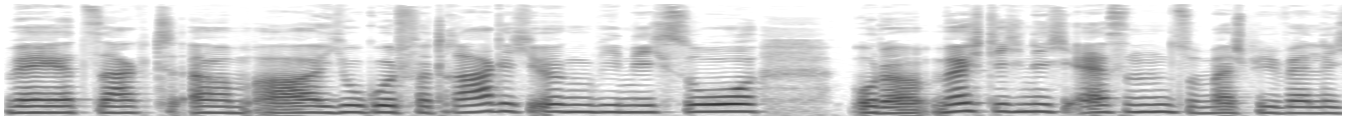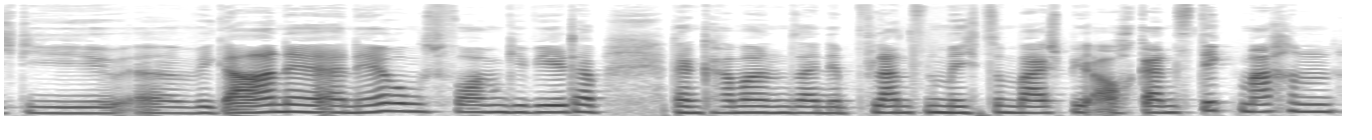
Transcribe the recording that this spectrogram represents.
Wer jetzt sagt, ähm, oh, Joghurt vertrage ich irgendwie nicht so oder möchte ich nicht essen, zum Beispiel weil ich die äh, vegane Ernährungsform gewählt habe, dann kann man seine Pflanzenmilch zum Beispiel auch ganz dick machen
